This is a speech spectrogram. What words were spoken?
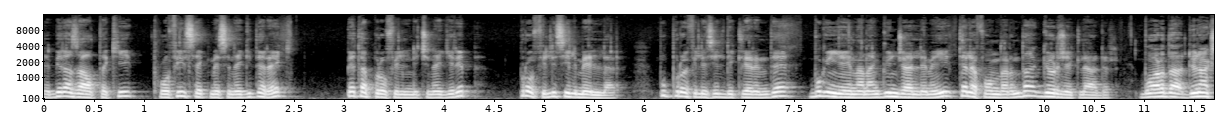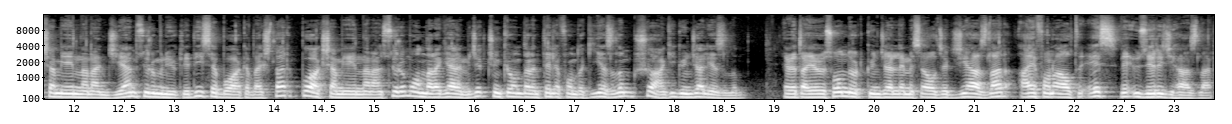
ve biraz alttaki profil sekmesine giderek beta profilin içine girip profili silmeliler. Bu profili sildiklerinde bugün yayınlanan güncellemeyi telefonlarında göreceklerdir. Bu arada dün akşam yayınlanan GM sürümünü yüklediyse bu arkadaşlar bu akşam yayınlanan sürüm onlara gelmeyecek. Çünkü onların telefondaki yazılım şu anki güncel yazılım. Evet iOS 14 güncellemesi alacak cihazlar iPhone 6s ve üzeri cihazlar.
